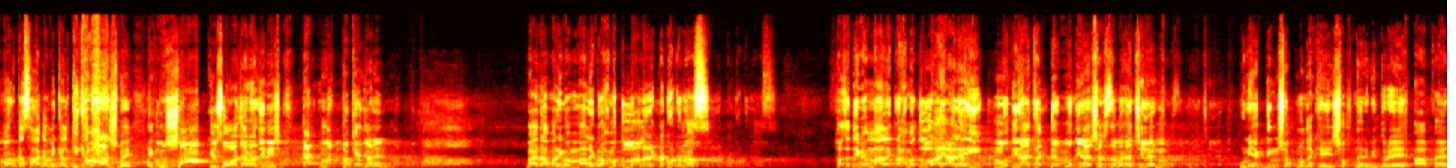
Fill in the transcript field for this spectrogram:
আমার কাছে আগামীকাল কি খাবার আসবে? এগুলো সব কিছু অজানা জিনিস। একমাত্র কে জানেন? ভাইরা, আমার ইমাম মালিক রহমতুল্লাহ একটা ঘটনা আছে। হজরত ইমাম মালিক রহমতুল্লাহ আলাই মদিনায় থাকতেন, মদিনায় শেষ ছিলেন। উনি একদিন স্বপ্ন দেখে, স্বপ্নের ভিতরে আকায়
